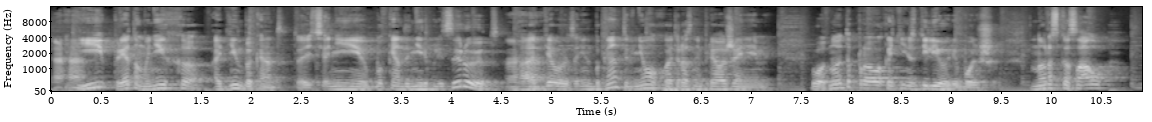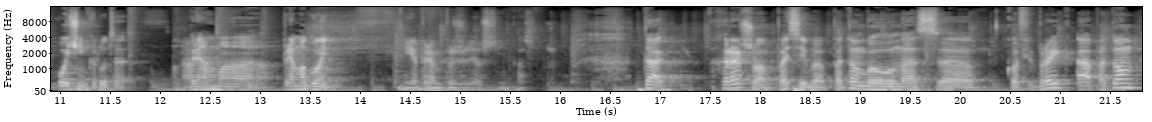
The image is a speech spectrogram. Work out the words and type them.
Ага. И при этом у них один бэкэнд. То есть они бэкэнды не реплицируют, Ага. а делают один бэкэнд, и в него ходят разными приложениями. Вот, но это про continuous delivery больше. Но рассказал очень круто. Ага. Прям, а, прям огонь. Я прям пожалел, что не послушал. Так, хорошо, спасибо. Потом был у нас э, кофе-брейк. А, потом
